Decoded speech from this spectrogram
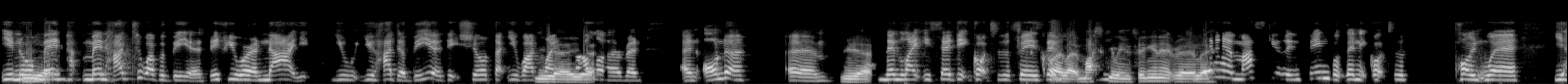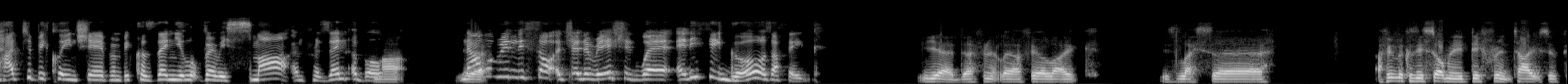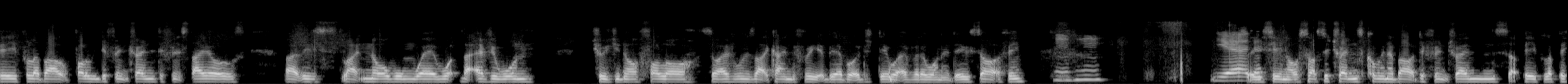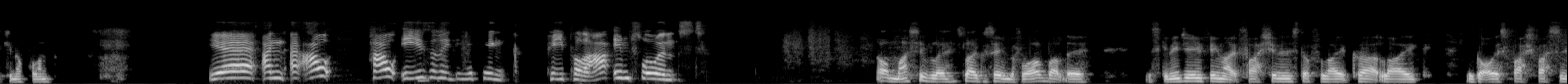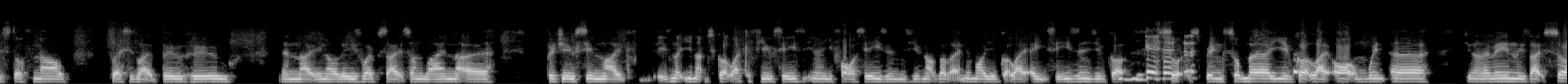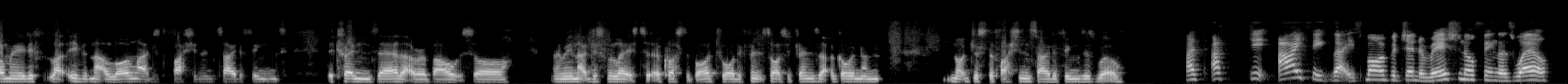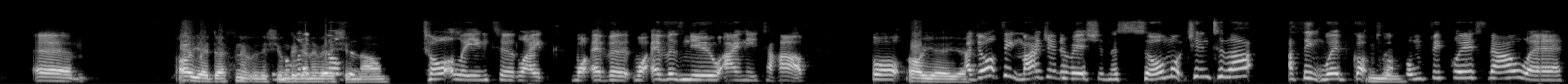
You know, Yeah. men men had to have a beard. If you were a knight, you you had a beard. It showed that you had like Yeah, yeah. valor and and honor. Um, Yeah, then like you said, it got to the phase it's quite then like a masculine thing, is it? Really? yeah, masculine thing, but then it got to the point where you had to be clean shaven because then you look very smart and presentable. Smart. Now Yeah. we're in this sort of generation where anything goes, I think. Yeah, definitely. I feel like there's less. Uh, I think because there's so many different types of people about following different trends, different styles. Like there's like no one way what, that everyone should you know follow. So everyone's like kind of free to be able to just do whatever they want to do, sort of thing. hmm Yeah, So you're seeing all sorts of trends coming about, different trends that people are picking up on. yeah. And how how easily do you think people are influenced? Oh, massively. It's like I was saying before about the, the skinny jean thing, like fashion and stuff like that. Like we've got all this fast fashion stuff now. Places like Boohoo and like you know these websites online that are producing like it's not you're not just got like a few seasons you know your four seasons you've not got that anymore you've got like eight seasons you've got spring summer you've got like autumn winter do you know what I mean? There's like so many different, like even that alone, like just the fashion and side of things, the trends there that are about. So, I mean, that just relates to across the board to all different sorts of trends that are going on, not just the fashion side of things as well. I I, I think that it's more of a generational thing as well. Um, oh yeah, definitely this younger generation now. Totally into like whatever whatever's new, I need to have. But oh yeah, yeah. I don't think my generation is so much into that. I think we've got to a comfy place now where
